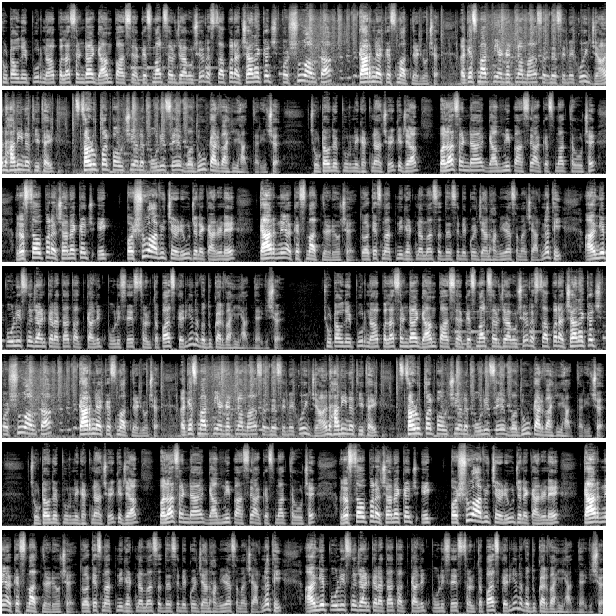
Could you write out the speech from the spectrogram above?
છોટાઉદેપુરના પલાસંડા ગામ પાસે અકસ્માત સર્જાયો છે. રસ્તા પર અચાનક જ પશુ આવતા કારને અકસ્માત નડ્યો છે. અકસ્માતની આ ઘટનામાં સદનસીબે કોઈ જાનહાનિ નથી થઈ. સ્થળ ઉપર પહોંચી અને પોલીસે વધુ કાર્યવાહી હાથ ધરી છે. છોટાઉદેપુરની ઘટના છે કે જ્યાં પલાસંડા ગામની પાસે અકસ્માત થયો છે. રસ્તા ઉપર અચાનક જ એક પશુ આવી ચડ્યું જેને કારણે કારને અકસ્માત નડ્યો છે. તો અકસ્માતની ઘટનામાં સદનસીબે કોઈ જાનહાનિના સમાચાર નથી. આ અંગે પોલીસને જાણ કરાતા તાત્કાલિક પોલીસે સ્થળ તપાસ કરી અને વધુ કાર્યવાહી હાથ ધરી છે. છોટાઉદેપુરના પલાસંડા ગામ પાસે અકસ્માત સર્જાયો છે. રસ્તા પર અચાનક જ પશુ આવતા કારને અકસ્માત નડ્યો છે. અકસ્માતની આ ઘટનામાં સદનસીબે કોઈ જાનહાનિ નથી થઈ. સ્થળ ઉપર પહોંચી અને પોલીસે વધુ કાર્યવાહી હાથ ધરી છે. છોટાઉદેપુરની ઘટના છે કે જ્યાં પલાસંડા ગામની પાસે અકસ્માત થયો છે. રસ્તા ઉપર અચાનક જ એક પશુ આવી ચડ્યું, જેને કારણે કારને અકસ્માત નડ્યો છે. તો અકસ્માતની ઘટનામાં સદનસીબે કોઈ જાનહાનિના સમાચાર નથી. આ અંગે પોલીસને જાણ કરાતા તાત્કાલિક પોલીસે સ્થળ તપાસ કરી અને વધુ કાર્યવાહી હાથ ધરી છે.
